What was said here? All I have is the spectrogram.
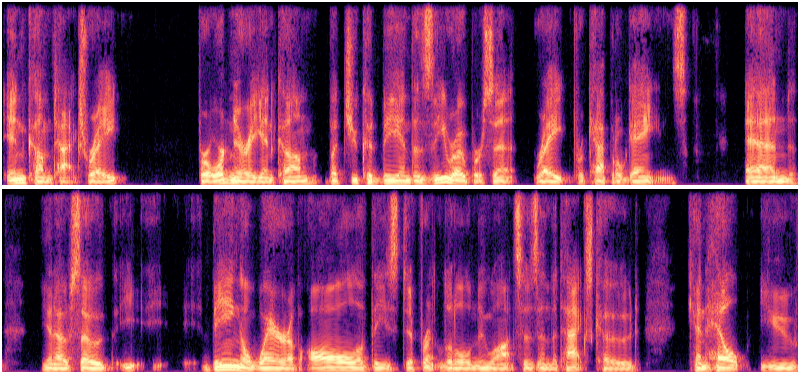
income tax rate for ordinary income, but you could be in the zero percent rate for capital gains. And, you know, so being aware of all of these different little nuances in the tax code can help you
